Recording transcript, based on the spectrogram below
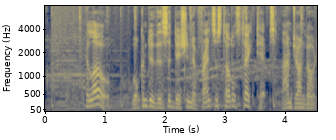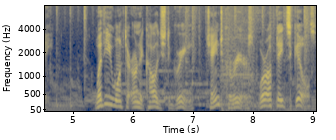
Hello. Welcome to this edition of Francis Tuttle's Tech Tips. I'm John Bodie. Whether you want to earn a college degree, change careers, or update skills,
